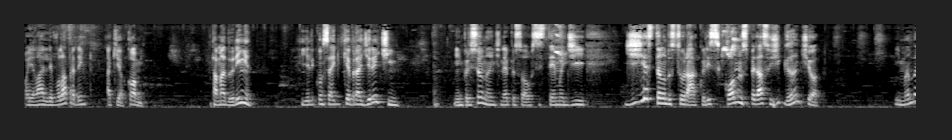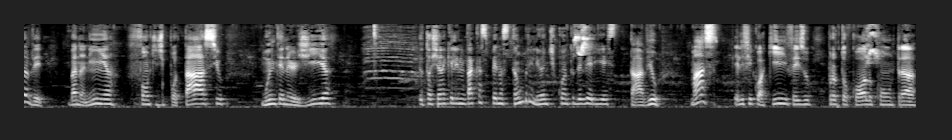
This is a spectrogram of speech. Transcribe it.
Olha lá, ele levou lá pra dentro. Aqui, ó, come. Tá madurinha? E ele consegue quebrar direitinho. É impressionante, né, pessoal? O sistema de digestão dos turacos. Eles comem uns pedaços gigantes, ó. E manda ver. Bananinha, fonte de potássio, muita energia. Eu tô achando que ele não tá com as penas tão brilhantes quanto deveria estar, viu? Mas ele ficou aqui, fez o protocolo contra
